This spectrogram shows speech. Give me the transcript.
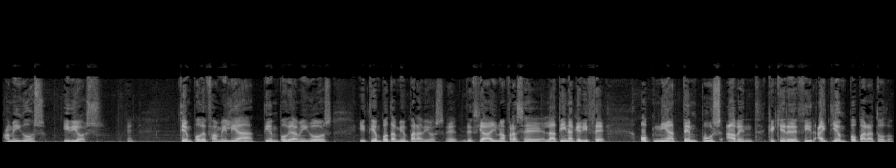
amigos y Dios. Tiempo de familia, tiempo de amigos y tiempo también para Dios. Decía, hay una frase latina que dice omnia tempus avent, que quiere decir hay tiempo para todo.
